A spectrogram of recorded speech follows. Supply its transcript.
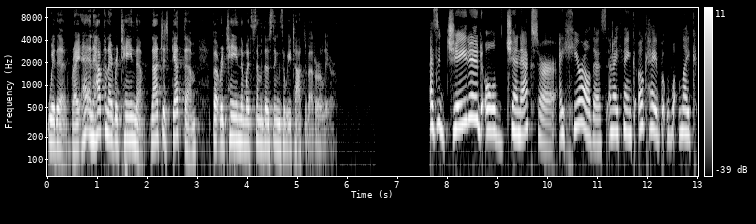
within, right? And how can I retain them? Not just get them, but retain them with some of those things that we talked about earlier. As a jaded old Gen Xer, I hear all this and I think, okay, but what, like,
